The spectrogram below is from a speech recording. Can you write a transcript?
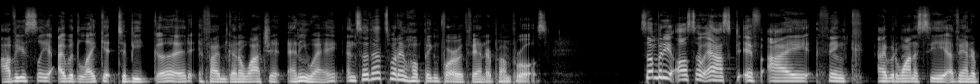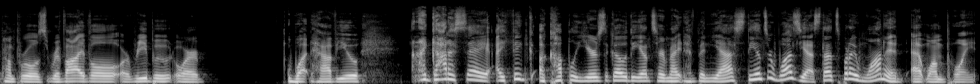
obviously I would like it to be good if I'm going to watch it anyway. And so that's what I'm hoping for with Vanderpump Rules. Somebody also asked if I think I would want to see a Vanderpump Rules revival or reboot or what have you. And I gotta say, I think a couple years ago, the answer might have been yes. The answer was yes. That's what I wanted at one point.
